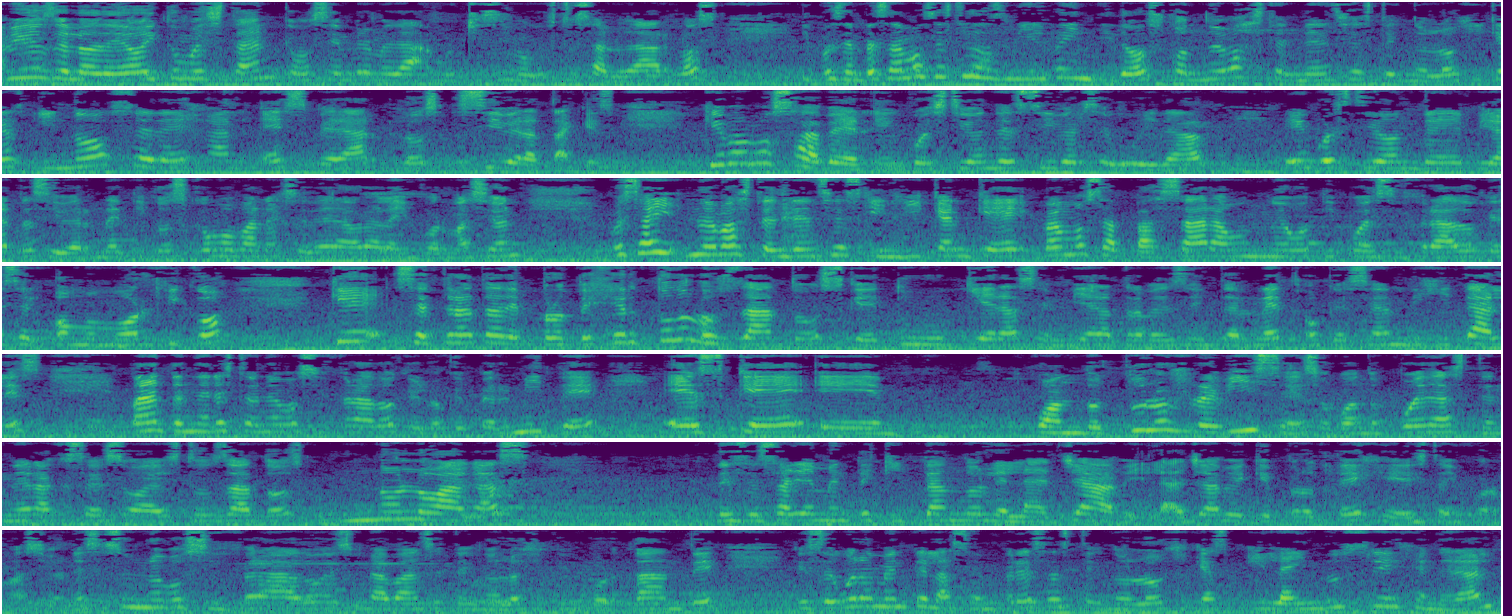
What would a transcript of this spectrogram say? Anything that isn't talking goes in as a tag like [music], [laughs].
Amigos de lo de hoy, ¿cómo están? Como siempre me da muchísimo gusto saludarlos. Y pues empezamos este 2022 con nuevas tendencias tecnológicas y no se dejan esperar los ciberataques. ¿Qué vamos a ver en cuestión de ciberseguridad, en cuestión de piratas cibernéticos, cómo van a acceder ahora a la información? Pues hay nuevas tendencias que indican que vamos a pasar a un nuevo tipo de cifrado que es el homomórfico, que se trata de proteger todos los datos que tú quieras enviar a través de internet o que sean digitales, van a tener este nuevo cifrado que lo que permite es que eh, cuando tú los revises o cuando puedas tener acceso a estos datos, no lo hagas necesariamente quitándole la llave, la llave que protege esta información. Ese es un nuevo cifrado, es un avance tecnológico importante que seguramente las empresas tecnológicas y la industria en general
